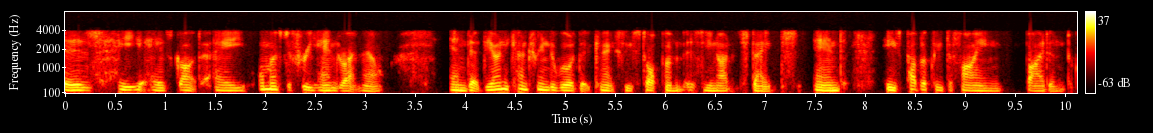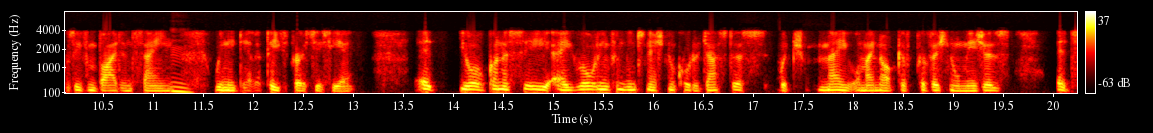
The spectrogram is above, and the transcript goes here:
is he has got a almost a free hand right now and that the only country in the world that can actually stop him is the United States. And he's publicly defying Biden because even Biden's saying mm. we need to have a peace process here. It, you're going to see a ruling from the International Court of Justice, which may or may not give provisional measures. It's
